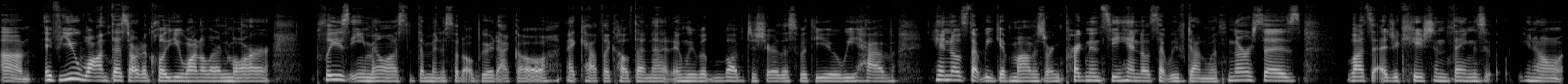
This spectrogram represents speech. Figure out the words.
Um, if you want this article, you want to learn more, please email us at the Minnesota Opioid Echo at CatholicHealth.net, and we would love to share this with you. We have handouts that we give moms during pregnancy, handouts that we've done with nurses, lots of education things. You know,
